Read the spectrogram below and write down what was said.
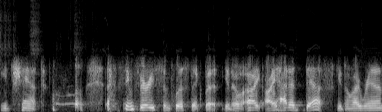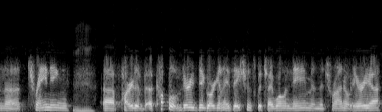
You chant. seems very simplistic, but you know, I I had a desk. You know, I ran a training uh, part of a couple of very big organizations, which I won't name in the Toronto area.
